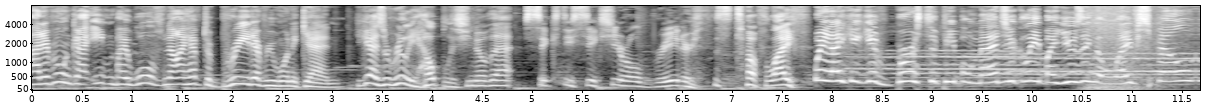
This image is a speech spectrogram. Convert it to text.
God, everyone got eaten by wolves. Now I have to breed everyone again. You guys are really helpless, you know that? 66 year old breeder. This tough life. Wait, I can give birth to people magically by using a life spell?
